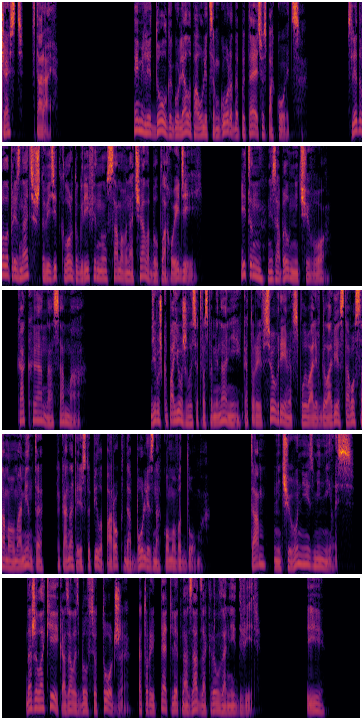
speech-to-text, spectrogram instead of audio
Часть вторая. Эмили долго гуляла по улицам города, пытаясь успокоиться. Следовало признать, что визит к лорду Гриффину с самого начала был плохой идеей. Итан не забыл ничего, как и она сама. Девушка поежилась от воспоминаний, которые все время всплывали в голове с того самого момента, как она переступила порог до боли знакомого дома. Там ничего не изменилось. Даже лакей, казалось, был все тот же, который пять лет назад закрыл за ней дверь. И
